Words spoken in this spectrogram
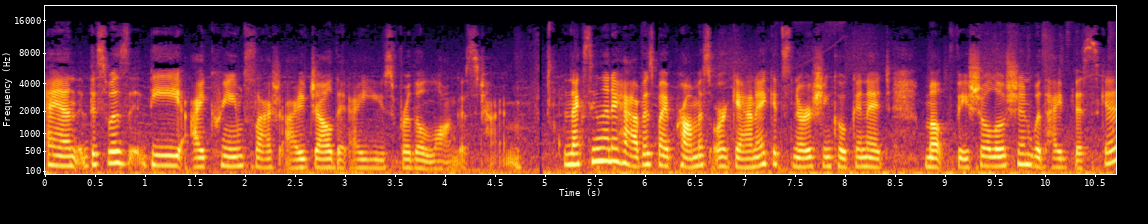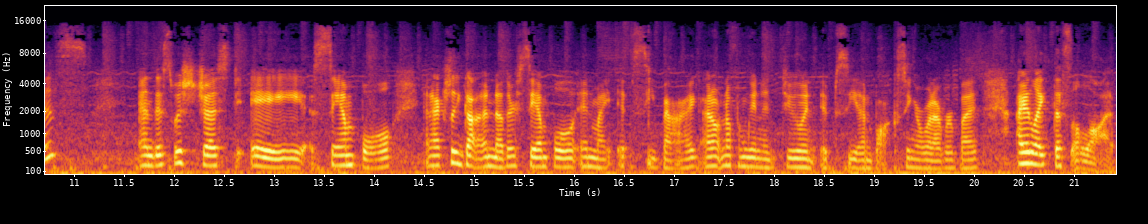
And this was the eye cream slash eye gel that I used for the longest time. The next thing that I have is by Promise Organic. It's Nourishing Coconut Milk Facial Lotion with Hibiscus. And this was just a sample. And I actually got another sample in my Ipsy bag. I don't know if I'm to do an Ipsy unboxing or whatever, but I like this a lot.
